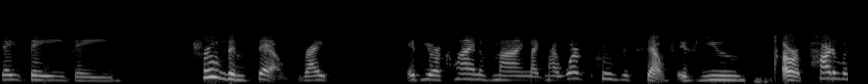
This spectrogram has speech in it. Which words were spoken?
they they they prove themselves right if you're a client of mine like my work proves itself if you are a part of a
